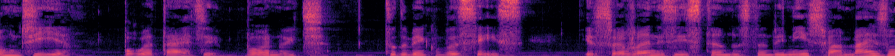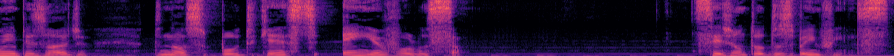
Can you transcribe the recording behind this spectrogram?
Bom dia, boa tarde, boa noite. Tudo bem com vocês? Eu sou a Vanes e estamos dando início a mais um episódio do nosso podcast em evolução. Sejam todos bem-vindos.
